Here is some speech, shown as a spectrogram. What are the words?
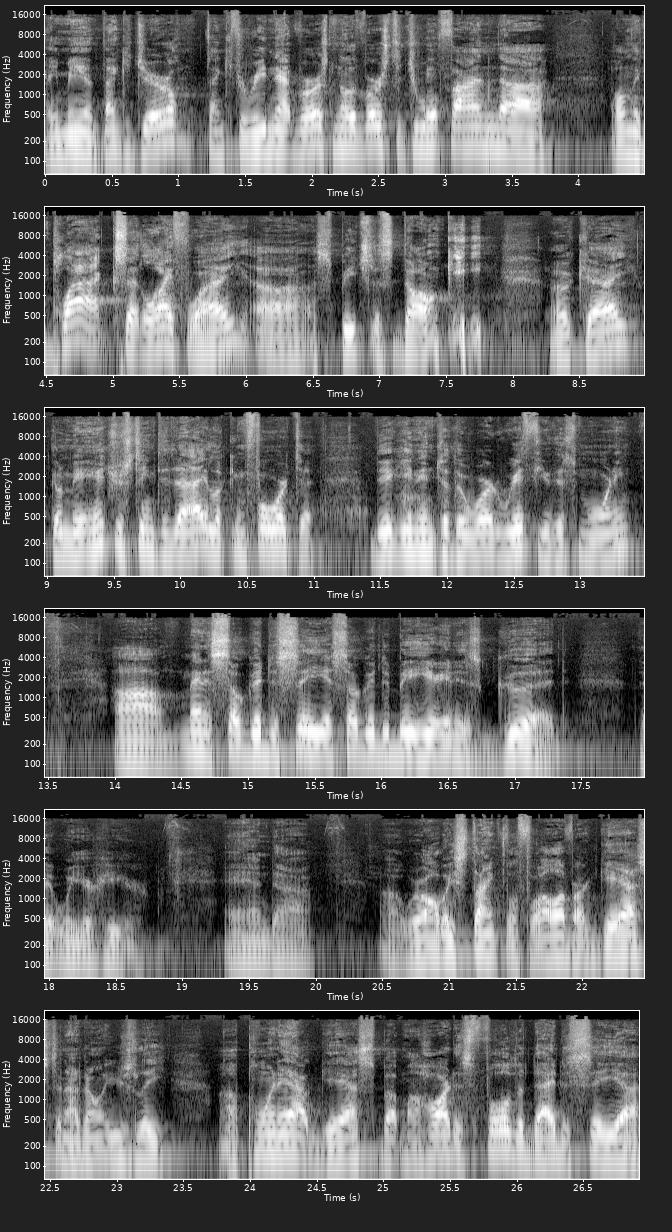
Amen. Thank you, Gerald. Thank you for reading that verse. Another verse that you won't find uh, on the plaques at Lifeway uh, a speechless donkey. okay. It's going to be interesting today. Looking forward to digging into the word with you this morning. Uh, man, it's so good to see you. So good to be here. It is good that we are here. And uh, uh, we're always thankful for all of our guests, and I don't usually uh, point out guests, but my heart is full today to see uh,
